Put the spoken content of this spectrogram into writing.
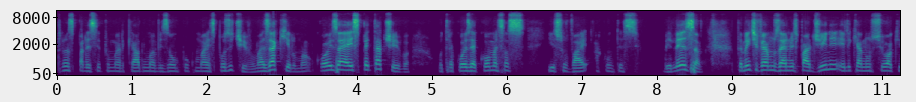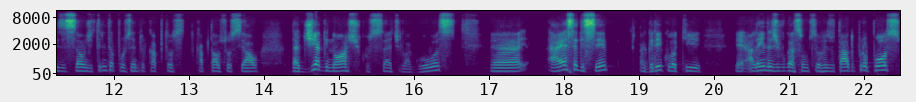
transparecer para o mercado uma visão um pouco mais positiva. Mas é aquilo, uma coisa é a expectativa, outra coisa é como essas, isso vai acontecer. Beleza? Também tivemos aí no Spardini, ele que anunciou a aquisição de 30% do capital, social da Diagnóstico Sete Lagoas. É, a SLC, agrícola, que é, além da divulgação do seu resultado, propôs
